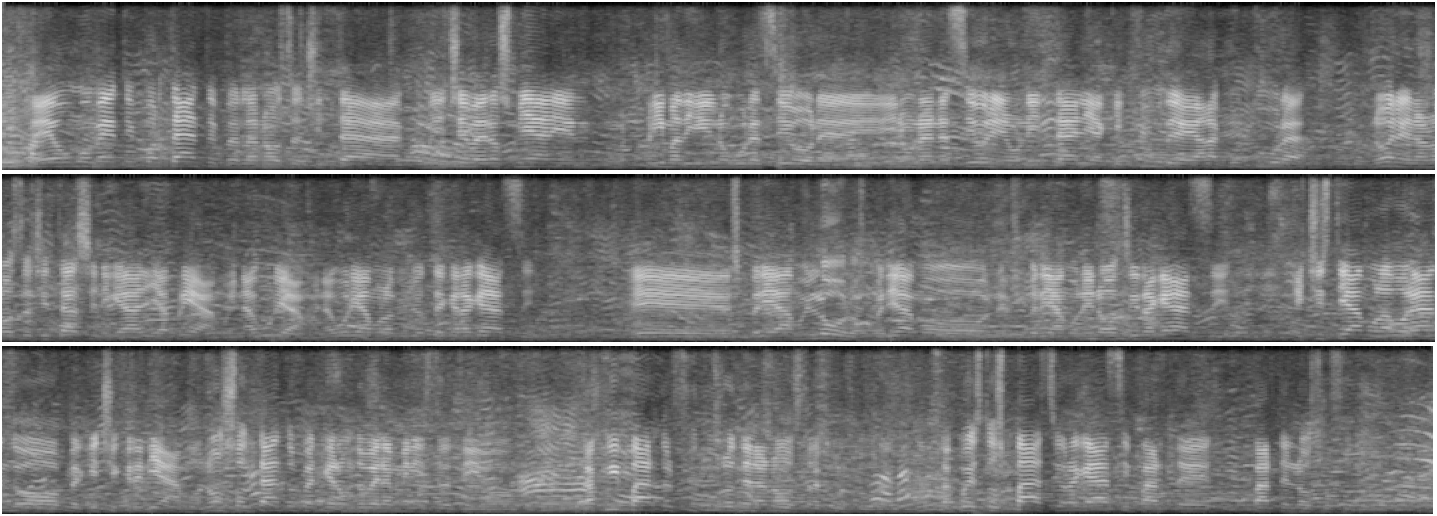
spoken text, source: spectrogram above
È un momento importante per la nostra città, come diceva Erosmiani prima dell'inaugurazione, in una nazione, in un'Italia che chiude alla cultura, noi nella nostra città Senigallia apriamo, inauguriamo, inauguriamo la biblioteca ragazzi, e speriamo in loro, speriamo, speriamo, nei nostri ragazzi e ci stiamo lavorando perché ci crediamo, non soltanto perché era un dovere amministrativo. Da qui parte il futuro della nostra cultura, da questo spazio ragazzi parte, parte il nostro futuro.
